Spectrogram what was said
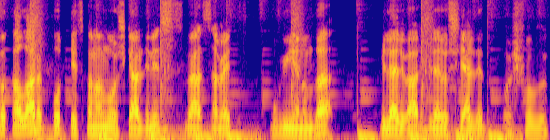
Vakalar Podcast kanalına hoş geldiniz. Ben Samet. Bugün yanımda Bilal var. Bilal hoş geldin. Hoş bulduk.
